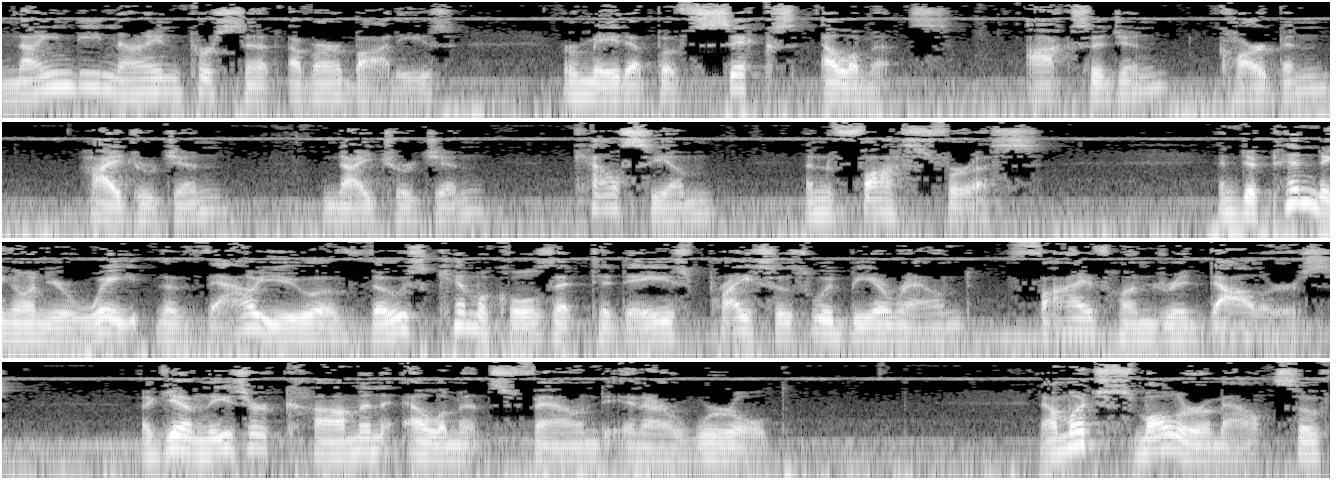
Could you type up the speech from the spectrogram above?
99% of our bodies are made up of six elements oxygen, carbon, hydrogen, nitrogen, calcium, and phosphorus. And depending on your weight, the value of those chemicals at today's prices would be around $500. Again, these are common elements found in our world. Now, much smaller amounts of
